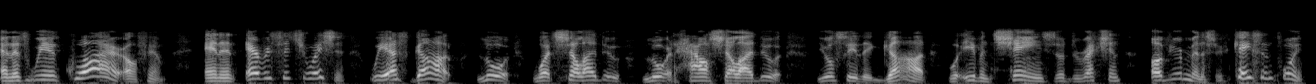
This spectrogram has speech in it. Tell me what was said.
and as we inquire of Him, and in every situation we ask God, Lord, what shall I do? Lord, how shall I do it? You'll see that God will even change the direction of your ministry. Case in point,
